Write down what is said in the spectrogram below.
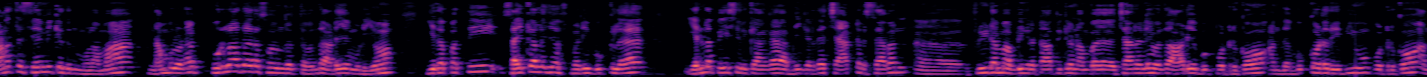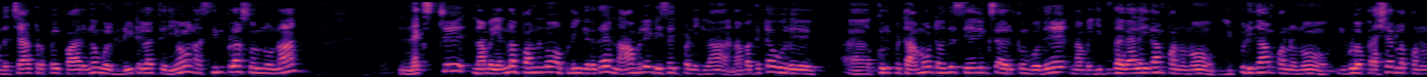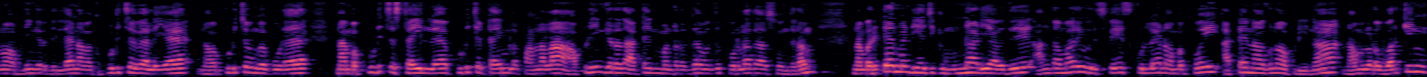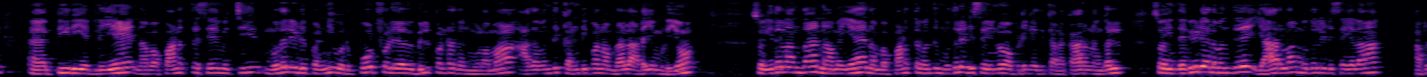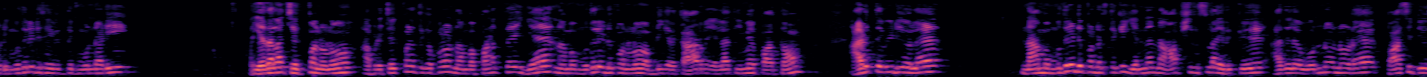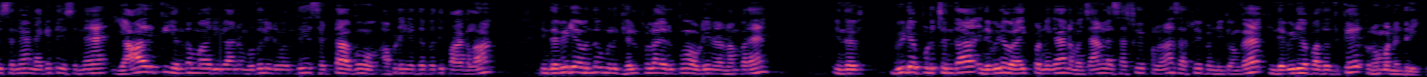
பணத்தை சேமிக்கிறதன் மூலமா நம்மளோட பொருளாதார சுதந்திரத்தை வந்து அடைய முடியும். இத பத்தி சைக்காலஜி ஆஃப் மணி புக்ல என்ன பேசியிருக்காங்க அப்படிங்கறத சாப்டர் செவன் ஃப்ரீடம் அப்படிங்கிற டாபிக்ல நம்ம சேனல்லே வந்து ஆடியோ புக் போட்டிருக்கோம். அந்த புக்கோட ரிவ்யூவும் போட்டிருக்கோம். அந்த சாப்டர் போய் பாருங்க உங்களுக்கு டீட்டெயிலா தெரியும். நான் சிம்பிளா சொல்லணும்னா நெக்ஸ்ட் நம்ம என்ன பண்ணணும் அப்படிங்கறத நாமளே டிசைட் பண்ணிக்கலாம். நம்ம கிட்ட ஒரு குறிப்பிட்ட அமௌண்ட் வந்து சேவிங்ஸா இருக்கும்போது நம்ம இந்த வேலையை தான் பண்ணணும் இப்படிதான் பண்ணணும் இவ்வளவு ப்ரெஷர்ல பண்ணணும் அப்படிங்கிறது இல்ல. நமக்கு பிடிச்ச வேலையை நம்ம பிடிச்சவங்க கூட நம்ம பிடிச்ச ஸ்டைல்ல பிடிச்ச டைம்ல பண்ணலாம் அப்படிங்கறத அட்டைன் பண்றது தான் வந்து பொருளாதார சுதந்திரம். நம்ம ரிட்டையர்மெண்ட் ஏஜுக்கு முன்னாடியாவது அந்த மாதிரி ஒரு ஸ்பேஸ்க்குள்ள நம்ம போய் அட்டைன் ஆகணும் அப்படின்னா நம்மளோட ஒர்க்கிங் பீரியட்லயே நம்ம பணத்தை சேமிச்சு முதலீடு பண்ணி ஒரு போர்ட்ஃபோலியோவை பில்ட் பண்றதன் மூலமா அதை வந்து கண்டிப்பா நம்மளால அடைய முடியும். ஸோ இதெல்லாம் தான் நாம ஏன் நம்ம பணத்தை வந்து முதலீடு செய்யணும் அப்படிங்கிறதுக்கான காரணங்கள். ஸோ இந்த வீடியோல வந்து யாரெல்லாம் முதலீடு செய்யலாம்? அப்படி முதலீடு செய்யறதுக்கு முன்னாடி எதெல்லாம் செக் பண்ணணும்? அப்படி செக் பண்ணதுக்கு அப்புறம் நம்ம பணத்தை ஏன் நம்ம முதலீடு பண்ணணும் அப்படிங்கிற காரணம் எல்லாத்தையுமே பார்த்தோம். அடுத்த வீடியோல நாம முதலீடு பண்றதுக்கு என்னென்ன ஆப்ஷன்ஸ்லாம் இருக்கு? அதுல ஒன்னொன்னோட பாசிட்டிவ்ஸ் என்ன நெகட்டிவ்ஸ் என்ன யாருக்கு எந்த மாதிரியான முதலீடு வந்து செட் ஆகும் அப்படிங்கறத பத்தி பார்க்கலாம். இந்த வீடியோ வந்து உங்களுக்கு ஹெல்ப்ஃபுல்லா இருக்கும் அப்படின்னு நான் நம்புறேன். இந்த வீடியோ பிடிச்சிருந்தா இந்த வீடியோ லைக் பண்ணுங்க. நம்ம சேனலை சப்ஸ்கிரைப் பண்ணலாம் சப்ஸ்கிரைப் பண்ணிக்கோங்க. இந்த வீடியோ பார்த்ததுக்கு ரொம்ப நன்றி.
